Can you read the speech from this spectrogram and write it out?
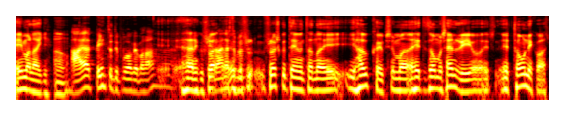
ég manna það ekki. Það er beint út í búið að kaupa það. Það er einhver, er næsta einhver fl- flöskutegund í, í hagkaup sem að heitir Thomas Henry og er, er tón eitthvað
